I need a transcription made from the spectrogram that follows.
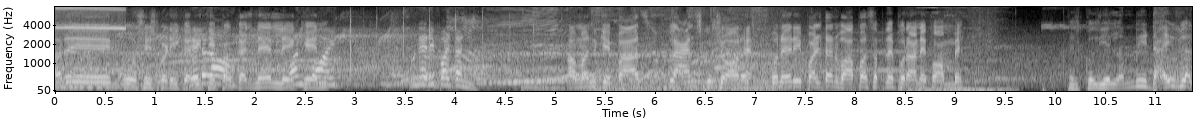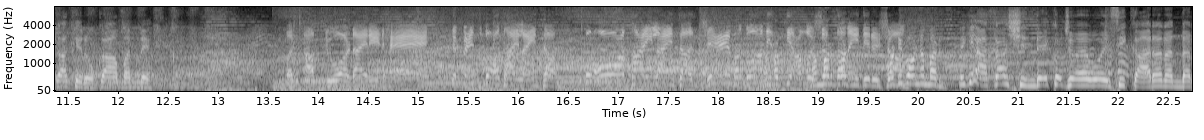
अरे कोशिश बड़ी करी थी पंकज ने लेकिन पुनेरी पल्टन। अमन के पास प्लान्स कुछ और हैं। पुनेरी पल्टन वापस अपने पुराने फॉर्म में। बिल्कुल ये लंबी डाइव लगा के रोका अमन ने। बट अब डू और डायरेक्ट है। डिफेंस बहुत हाई लाइन था। बहुत हाई लाइन था। जय भगवान इसकी आवश्यकता नहीं थी ऋषभ 44 नंबर देखिए आकाश शिंदे को जो है वो इसी कारण अंदर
